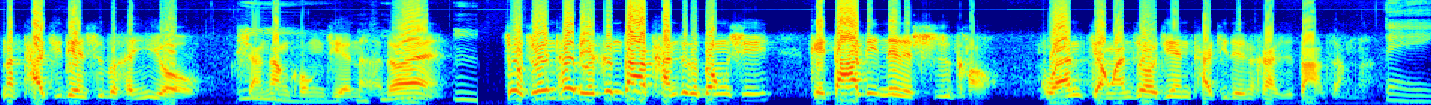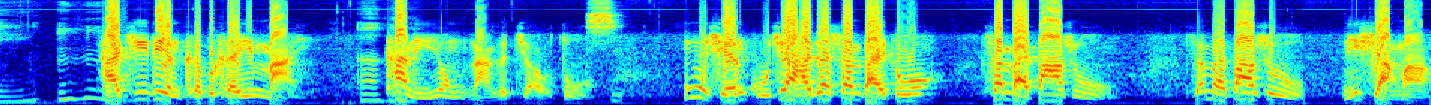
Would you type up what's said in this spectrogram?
那台积电是不是很有想象空间呢？对不对？嗯。所以我昨天特别跟大家谈这个东西，给大家另类的思考。果然讲完之后，今天台积电就开始大涨了。对。台积电可不可以买？看你用哪个角度。是，目前股价还在三百多，三百八十五，三百八十五。你想嘛，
